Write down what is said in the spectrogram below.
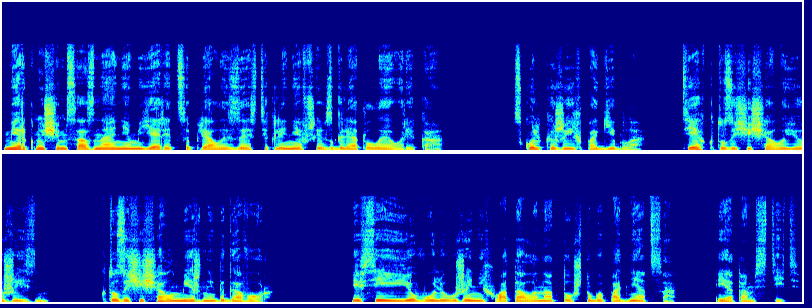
Меркнущим сознанием Яри цеплялась за остекленевший взгляд Леорика. Сколько же их погибло? Тех, кто защищал ее жизнь, кто защищал мирный договор. И всей ее воли уже не хватало на то, чтобы подняться и отомстить.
